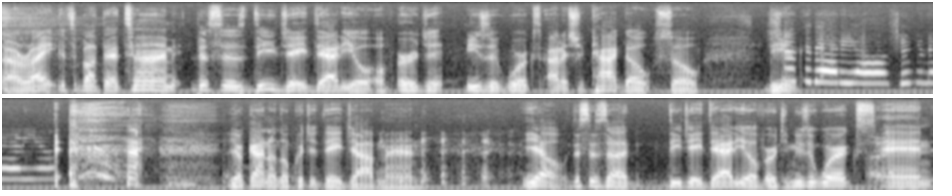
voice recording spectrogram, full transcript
All right, it's about that time. This is DJ Daddio of Urgent Music Works out of Chicago. So, being Sugar daddy, oh, sugar daddy. oh. Yo, Gano, don't quit your day job, man. Yo, this is uh, DJ Daddio of Urgent Music Works, and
